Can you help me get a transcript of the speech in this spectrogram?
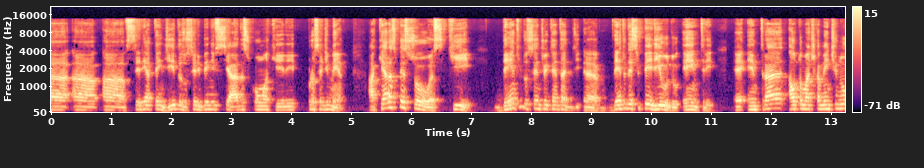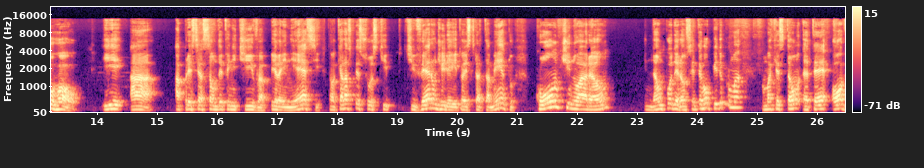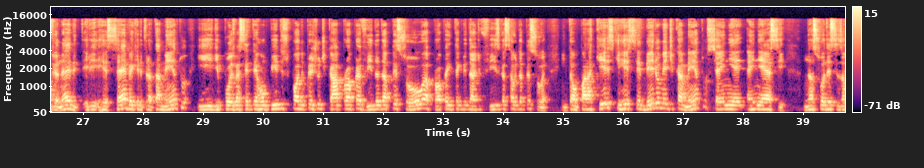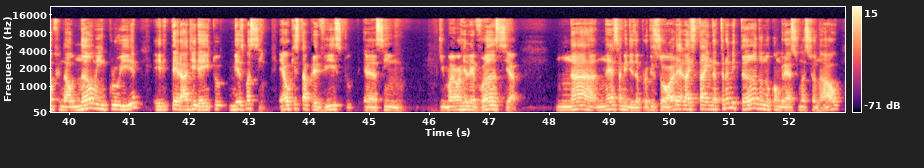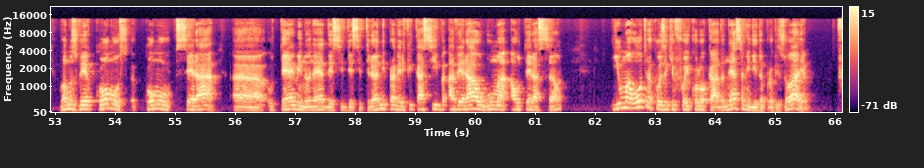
a, a serem atendidas ou serem beneficiadas com aquele procedimento. Aquelas pessoas que dentro dos 180 eh, dentro desse período entre é, entrar automaticamente no rol e a apreciação definitiva pela INS, então aquelas pessoas que tiveram direito a esse tratamento continuarão, não poderão ser interrompidas por uma, uma questão até óbvia, né? Ele, ele, recebe aquele tratamento e depois vai ser interrompido, isso pode prejudicar a própria vida da pessoa, a própria integridade física, a saúde da pessoa. Então, para aqueles que receberem o medicamento, se a INS na sua decisão final não incluir, ele terá direito mesmo assim. É o que está previsto, é, assim, de maior relevância na nessa medida provisória. Ela está ainda tramitando no Congresso Nacional. Vamos ver como, como será uh, o término né, desse, desse trâmite para verificar se haverá alguma alteração. E uma outra coisa que foi colocada nessa medida provisória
